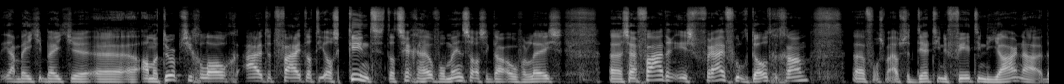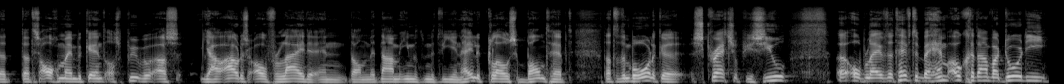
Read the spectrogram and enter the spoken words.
ja, een beetje, beetje uh, amateurpsycholoog, uit het feit dat hij als kind, dat zeggen heel veel mensen als ik daarover lees, uh, zijn vader is vrij vroeg doodgegaan. Uh, volgens mij op zijn dertiende, veertiende jaar. Nou, dat, dat is algemeen bekend als puber, als jouw ouders overlijden en dan met name iemand met wie je een hele close band hebt, dat het een behoorlijke scratch op je ziel oplevert. Dat heeft het bij hem ook gedaan, waardoor hij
